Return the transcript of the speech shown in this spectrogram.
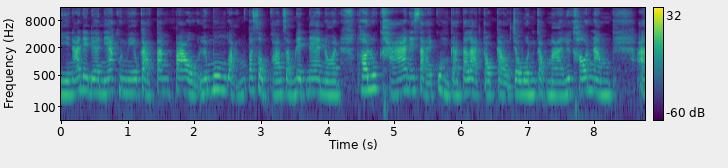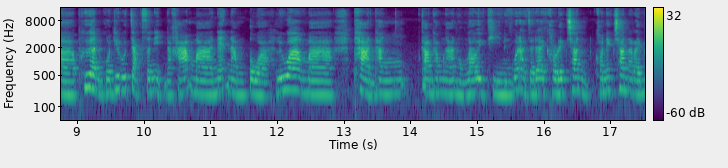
ดีๆนะในเดือนนี้คุณมีโอกาสตั้งเป้า หรือมุ่งหวังประสบความสำเร็จแน่นอน เพราะลูกค้าในสายกลุ่มการตลาดเก่าๆ จะวนกลับมาหรือเขานำเพื่อนคนที่รู้จักสนิทนะคะ มาแนะนำตัวหรือว่ามาผ่านทางการทำงานของเราอีกทีหนึ่งก็อาจจะได้ correction connection อะไรใ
